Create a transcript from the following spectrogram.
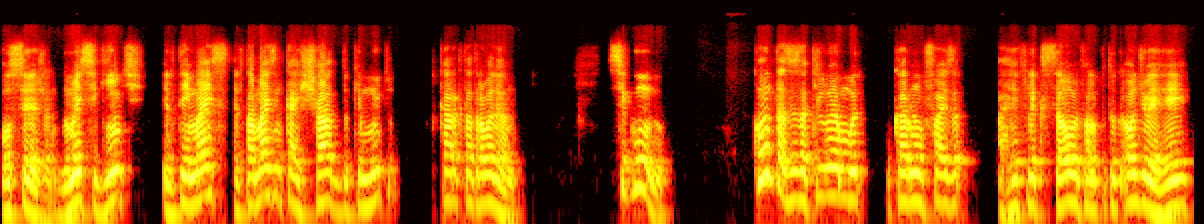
Ou seja, no mês seguinte, ele tem mais, ele está mais encaixado do que muito cara que está trabalhando. Segundo, quantas vezes aquilo é, o cara não faz a, a reflexão e fala, onde eu errei?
